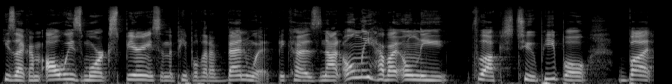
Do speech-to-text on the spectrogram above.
He's like, "I'm always more experienced than the people that I've been with because not only have I only fucked two people, but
